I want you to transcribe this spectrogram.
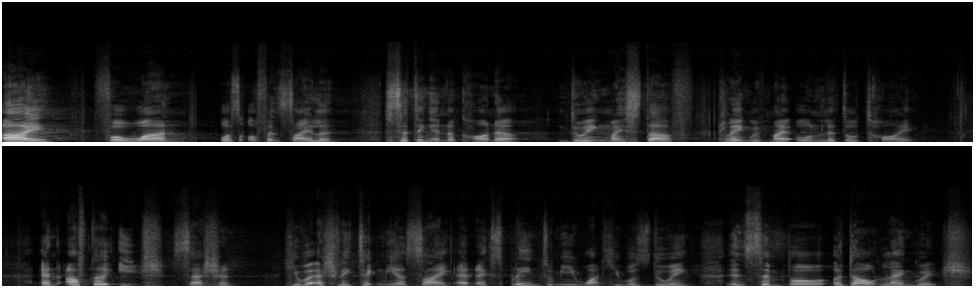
I, for one, was often silent, sitting in a corner, doing my stuff, playing with my own little toy. And after each session, he would actually take me aside and explain to me what he was doing in simple adult language.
